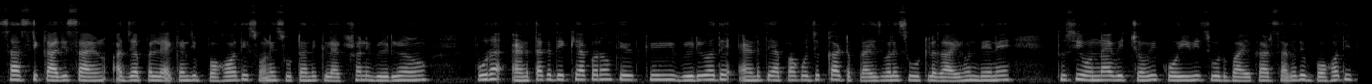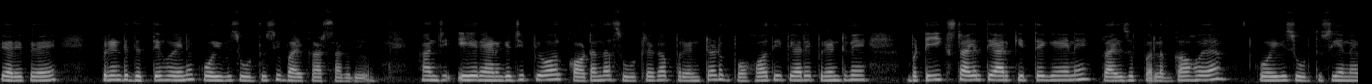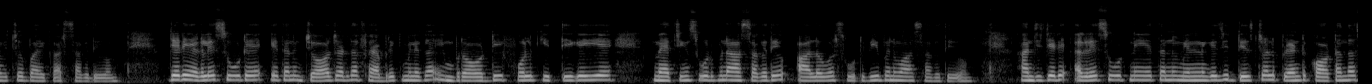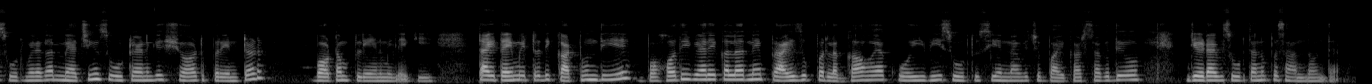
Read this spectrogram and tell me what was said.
ਸਤਿ ਸ੍ਰੀ ਅਕਾਲ ਜੀ ਸਾਰਿਆਂ ਨੂੰ। ਅੱਜ ਆਪਾਂ ਲੈ ਕੇ ਆਏ ਜੀ ਬਹੁਤ ਹੀ ਸੋਹਣੇ ਸੂਟਾਂ ਦੀ ਕਲੈਕਸ਼ਨ ਵੀਡੀਓ ਨੂੰ ਪੂਰਾ ਐਂਡ ਤੱਕ ਦੇਖਿਆ ਕਰੋ ਕਿਉਂਕਿ ਵੀਡੀਓ ਦੇ ਐਂਡ ਤੇ ਆਪਾਂ ਕੁਝ ਘੱਟ ਪ੍ਰਾਈਸ ਵਾਲੇ ਸੂਟ ਲਗਾਏ ਹੁੰਦੇ ਨੇ। ਤੁਸੀਂ ਉਹਨਾਂ ਵਿੱਚੋਂ ਵੀ ਕੋਈ ਵੀ ਸੂਟ ਬਾਈ ਕਰ ਸਕਦੇ ਹੋ। ਬਹੁਤ ਹੀ ਪਿਆਰੇ ਪਿਆਰੇ ਪ੍ਰਿੰਟ ਦਿੱਤੇ ਹੋਏ ਨੇ। ਕੋਈ ਵੀ ਸੂਟ ਤੁਸੀਂ ਬਾਈ ਕਰ ਸਕਦੇ ਹੋ। ਹਾਂਜੀ, ਇਹ ਰਹਿਣਗੇ ਜੀ ਪਿਓਰ ਕਾਟਨ ਦਾ ਸੂਟ ਰਹੇਗਾ ਪ੍ਰਿੰਟਡ ਬਹੁਤ ਹੀ ਪਿਆਰੇ ਪ੍ਰਿੰਟ ਨੇ। ਬੁਟੀਕ ਸਟਾਈਲ ਤਿਆਰ ਕੀਤੇ ਗਏ ਨੇ। ਪ੍ਰਾਈਸ ਉੱਪਰ ਲੱਗਾ ਹੋਇਆ। ਕੋਈ ਵੀ ਸੂਟ ਤੁਸੀਂ ਇਹਨਾਂ ਵਿੱਚੋਂ ਬਾਈ ਕਰ ਸਕਦੇ ਹੋ। ਜਿਹੜੇ ਅਗਲੇ ਸੂਟ ਹੈ, ਇਹ ਤੁਹਾਨੂੰ ਜਾਰਜਟ ਦਾ ਫੈਬਰਿਕ ਮਿਲੇਗਾ ਐਮਬ੍ਰੋਇਡਰੀ ਫੁੱਲ ਕੀਤੀ ਗਈ ਹੈ ਮੈਚਿੰਗ ਸੂਟ ਬਣਾ ਸਕਦੇ ਹੋ ਆਲ ਓਵਰ ਸੂਟ ਵੀ ਬਣਵਾ ਸਕਦੇ ਹੋ। ਹਾਂਜੀ, ਜਿਹੜੇ ਅਗਲੇ ਸੂਟ ਨੇ, ਇਹ ਤੁਹਾਨੂੰ ਮਿਲਣਗੇ ਜੀ ਡਿਜੀਟਲ ਪ੍ਰਿੰਟ ਕਾਟਨ ਦਾ ਸੂਟ ਮਿਲੇਗਾ ਮੈਚਿੰਗ ਸੂਟ ਰਹਿਣਗੇ ਸ਼ਰਟ ਪ੍ਰਿੰਟਡ ਬਾਟਮ ਪਲੇਨ ਮਿਲੇਗੀ। 2.5 ਮੀਟਰ ਦੀ ਕੱਟ ਹੁੰਦੀ ਹੈ, ਬਹੁਤ ਹੀ ਪਿਆਰੇ ਕਲਰ ਨੇ ਪ੍ਰਾਈਸ ਉੱਪਰ ਲੱਗਾ ਹੋਇਆ, ਕੋਈ ਵੀ ਸੂਟ ਤੁਸੀਂ ਇਹਨਾਂ ਵਿੱਚ ਬਾਈ ਕਰ ਸਕਦੇ ਹੋ, ਜਿਹੜਾ ਵੀ ਸੂਟ ਤੁਹਾਨੂੰ ਪਸੰਦ ਆਉਂਦਾ ਹੈ।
